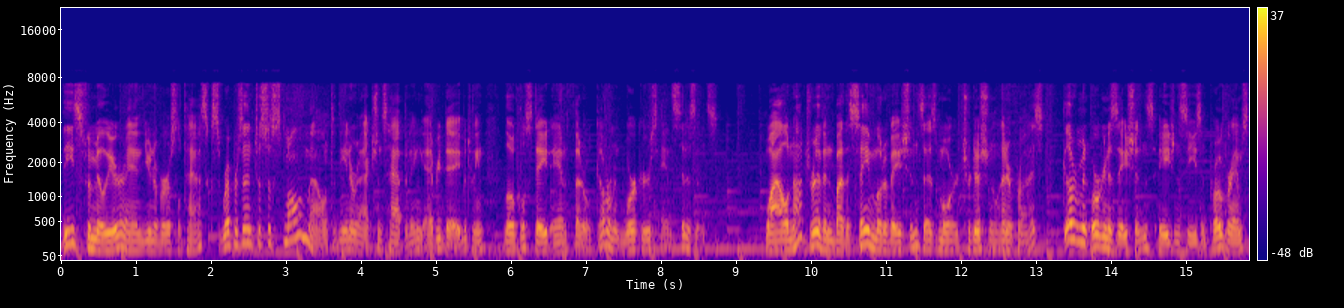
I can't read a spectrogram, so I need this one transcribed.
These familiar and universal tasks represent just a small amount of the interactions happening every day between local, state, and federal government workers and citizens. While not driven by the same motivations as more traditional enterprise, government organizations, agencies, and programs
